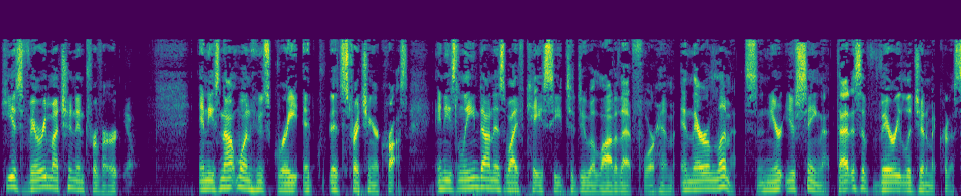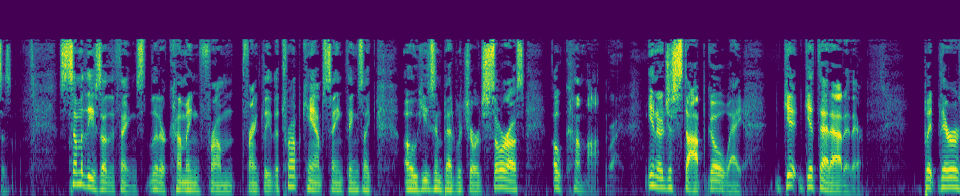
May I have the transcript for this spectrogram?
He is very much an introvert. Yep and he's not one who's great at, at stretching across. And he's leaned on his wife Casey to do a lot of that for him. And there are limits, and you're you're seeing that. That is a very legitimate criticism. Some of these other things that are coming from, frankly, the Trump camp, saying things like, "Oh, he's in bed with George Soros." Oh, come on, right? You know, just stop, go away, yeah. get get that out of there. But there,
